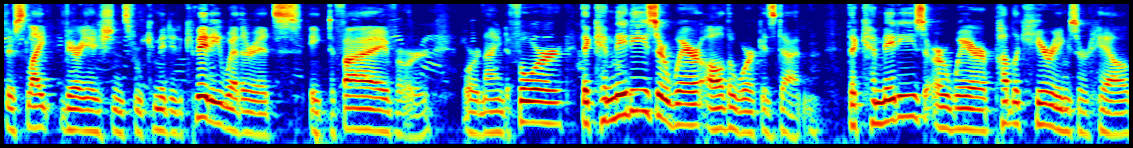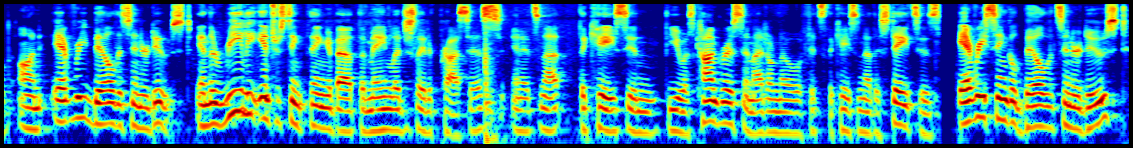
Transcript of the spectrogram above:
there's slight variations from committee to committee whether it's 8 to 5 or or 9 to 4 the committees are where all the work is done. The committees are where public hearings are held on every bill that's introduced. And the really interesting thing about the Maine legislative process and it's not the case in the US Congress and I don't know if it's the case in other states is every single bill that's introduced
